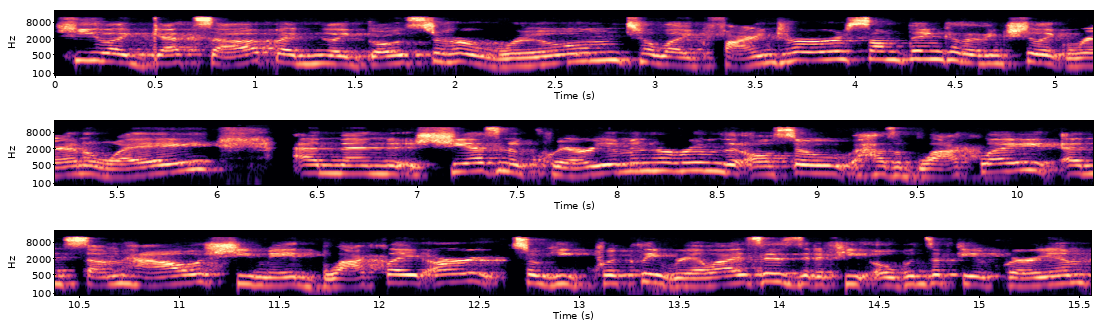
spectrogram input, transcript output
he like gets up and he like goes to her room to like find her or something because i think she like ran away. And then she has an aquarium in her room that also has a black light and somehow she made black light art. So he quickly realizes that if he opens up the aquarium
